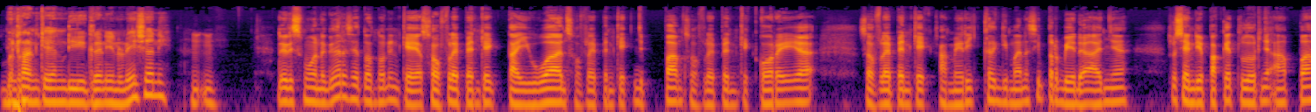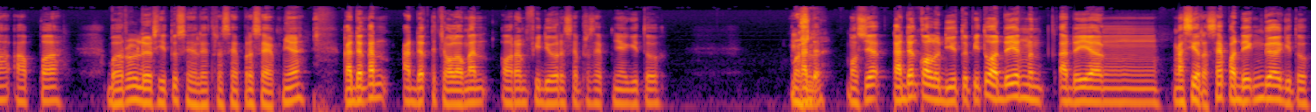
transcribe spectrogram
Beneran kayak yang di Grand Indonesia nih. Mm-mm. Dari semua negara saya tontonin kayak souffle pancake Taiwan, souffle pancake Jepang, souffle pancake Korea, souffle pancake Amerika gimana sih perbedaannya? Terus yang dia pakai telurnya apa apa? Baru dari situ saya lihat resep-resepnya. Kadang kan ada kecolongan orang video resep-resepnya gitu. Maksudnya? Ada, maksudnya kadang kalau di YouTube itu ada yang ada yang ngasih resep, ada yang enggak gitu.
